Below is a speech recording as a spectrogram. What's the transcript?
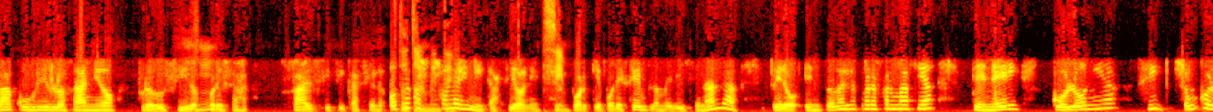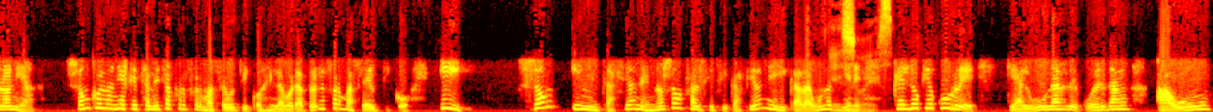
va a cubrir los daños producidos por esas falsificaciones. Otra cosa son las imitaciones, porque por ejemplo me dicen, anda, pero en todas las parafarmacias tenéis colonias, sí, son colonias, son colonias que están hechas por farmacéuticos, en laboratorios farmacéuticos, y son imitaciones, no son falsificaciones y cada uno tiene. ¿Qué es lo que ocurre? Que algunas recuerdan a un,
